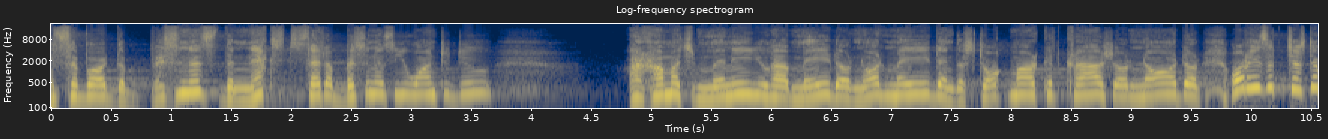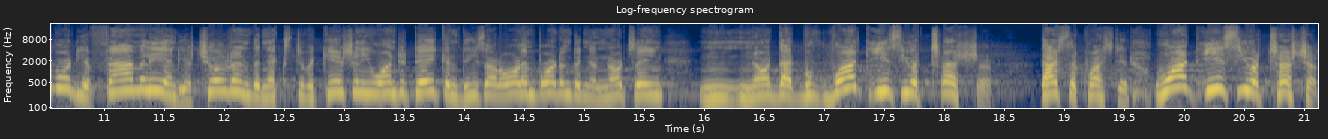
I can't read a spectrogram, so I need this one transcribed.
It's about the business, the next set of business you want to do, or how much money you have made or not made, and the stock market crash or not, or, or is it just about your family and your children, the next vacation you want to take? And these are all important things. I'm not saying not that. But what is your treasure? That's the question. What is your treasure?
